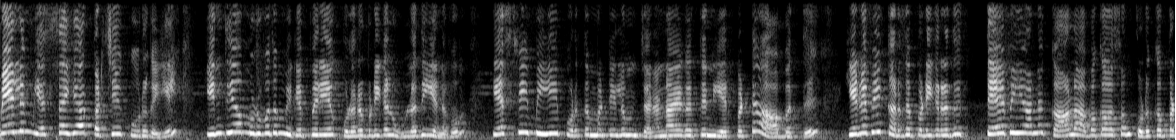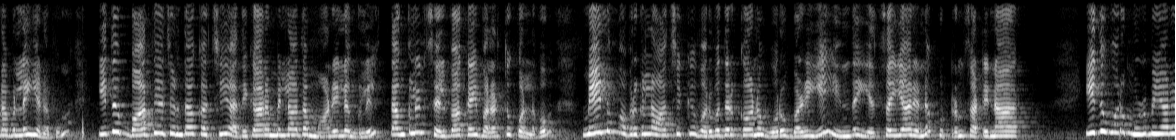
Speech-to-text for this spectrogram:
மேலும் எஸ்ஐஆர் பற்றிய கூறுகையில் இந்தியா முழுவதும் மிகப்பெரிய குளறுபடிகள் உள்ளது எனவும் எஸ்டிபியை பொறுத்தமட்டிலும் ஜனநாயகத்தின் ஏற்பட்ட ஆபத்து எனவே கருதப்படுகிறது. தேவையான கால அவகாசம் கொடுக்கப்படவில்லை எனவும் இது பாரதிய ஜனதா கட்சி அதிகாரமில்லாத மாநிலங்களில் தங்களின் செல்வாக்கை வளர்த்துக் கொள்ளவும் மேலும் அவர்கள் ஆட்சிக்கு வருவதற்கான ஒரு வழியே இந்த எஸ்ஐஆர் என குற்றம் சாட்டினார். இது ஒரு முழுமையான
